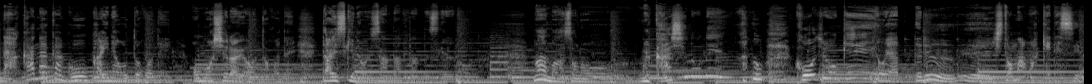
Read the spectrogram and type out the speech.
なかなか豪快な男で面白い男で大好きなおじさんだったんですけれどまあまあその昔のねあの工場経営をやってる、えー、人なわけですよ。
